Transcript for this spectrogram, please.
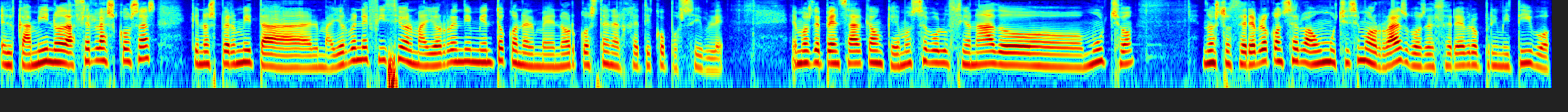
el camino de hacer las cosas que nos permita el mayor beneficio, el mayor rendimiento con el menor coste energético posible. Hemos de pensar que aunque hemos evolucionado mucho, nuestro cerebro conserva aún muchísimos rasgos del cerebro primitivo,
